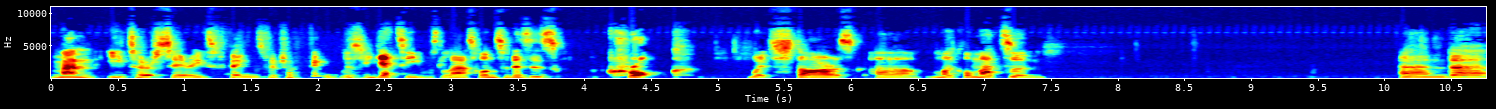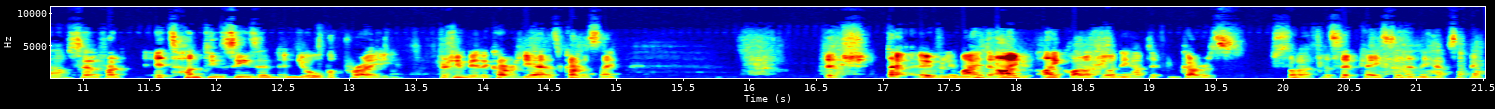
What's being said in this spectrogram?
Man Eater series things, which I think was Yeti was the last one. So this is Croc, which stars uh, Michael Madsen and uh, what's the front? It's hunting season and you're the prey. Presumably the covers, yeah, the covers same. Which don't overly mind. I I quite like it when they have different covers so for the slipcase and then they have something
